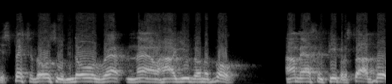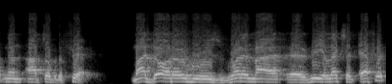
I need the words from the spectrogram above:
especially those who know right now how you're going to vote. I'm asking people to start voting on October the 5th. My daughter, who is running my uh, reelection effort,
